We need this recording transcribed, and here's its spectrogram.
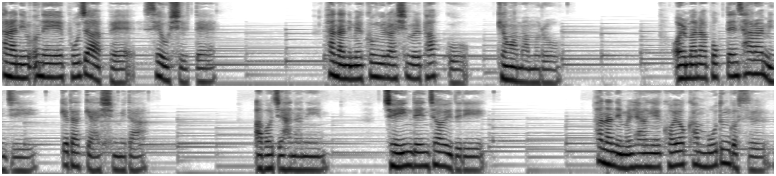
하나님 은혜의 보좌 앞에 세우실 때 하나님의 긍휼하심을 받고 경험함으로 얼마나 복된 사람인지 깨닫게 하십니다. 아버지 하나님, 죄인된 저희들이 하나님을 향해 거역한 모든 것을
